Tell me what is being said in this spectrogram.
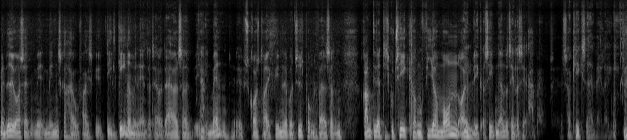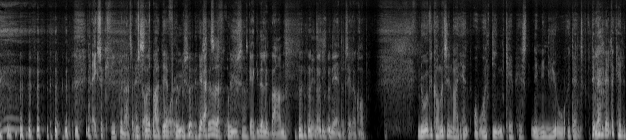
man ved jo også, at me- mennesker har jo faktisk delt gener med neandertaler. Der er altså en, Ja. en mand, øh, skråstreg kvinde, der på et tidspunkt har været sådan, ramt det der diskotek klokken 4 om morgenen øjeblik, mm. og set en neandertaler og siger, ah, så kikset han da heller ikke. han er ikke så kvik, men altså, vi Han sidder også bare der og fryser. Han ja, sidder og så fryser. skal jeg give dig lidt varme med din neandertalerkrop. Nu er vi kommet til en variant over din kæphest, nemlig nye ord i dansk. Den ja. Ja. vi valgt at kalde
